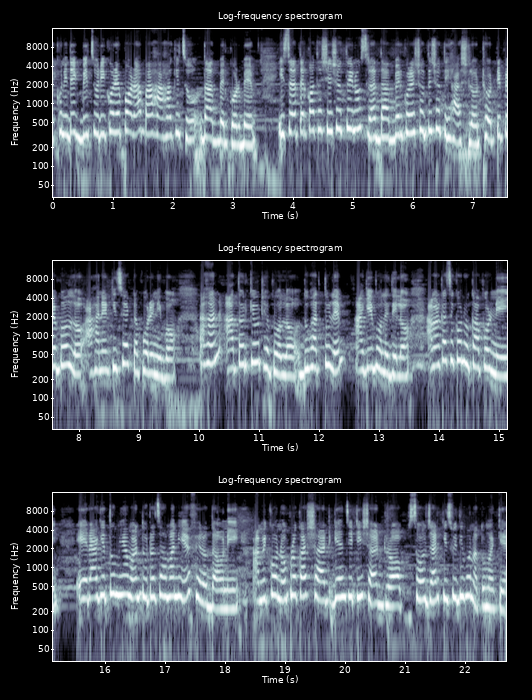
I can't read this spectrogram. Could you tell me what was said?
এখনই দেখবি চুরি করে পড়া বা হাহা কিছু দাঁত বের করবে। ইসরাতের কথা শেষ হতেই নুসরাত দাঁত বের করে সত্যি সত্যি হাসলো। ঠোঁট টিপে বলল, আহানের কিছু একটা পরে নিব। আহান আতরকে উঠে পড়ল, দুহাত তুলে আগেই বলে দিল, আমার কাছে কোনো কাপড় নেই। এর আগে তুমি আমার দুটো জামা নিয়ে ফেরত দাওনি। আমি কোনো প্রকার শার্ট, গেঞ্জি টি শার্ট ড্রপ, সোলজার কিছুই দিব না তোমাকে।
